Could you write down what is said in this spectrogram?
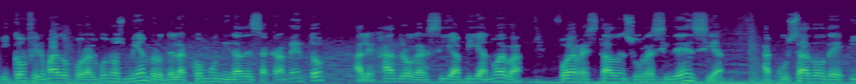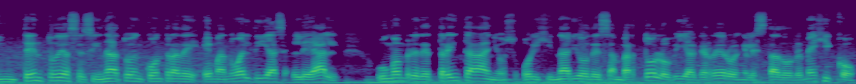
y confirmado por algunos miembros de la comunidad de Sacramento, Alejandro García Villanueva fue arrestado en su residencia, acusado de intento de asesinato en contra de Emanuel Díaz Leal, un hombre de 30 años originario de San Bartolo Villa Guerrero en el Estado de México,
